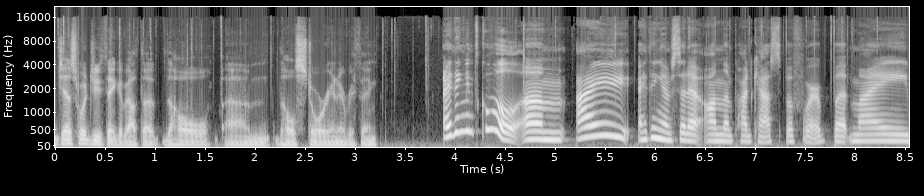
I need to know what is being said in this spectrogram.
Jess, what do you think about the the whole um, the whole story and everything? I think it's cool. Um, I I think I've said it on the podcast before, but my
